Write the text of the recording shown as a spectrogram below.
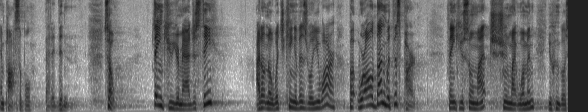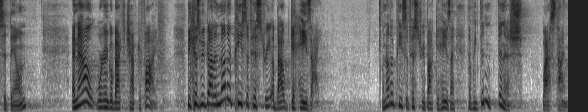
impossible that it didn't. So, thank you, Your Majesty. I don't know which king of Israel you are, but we're all done with this part. Thank you so much, Shunammite woman. You can go sit down. And now we're going to go back to chapter 5 because we've got another piece of history about Gehazi. Another piece of history about Gehazi that we didn't finish last time.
